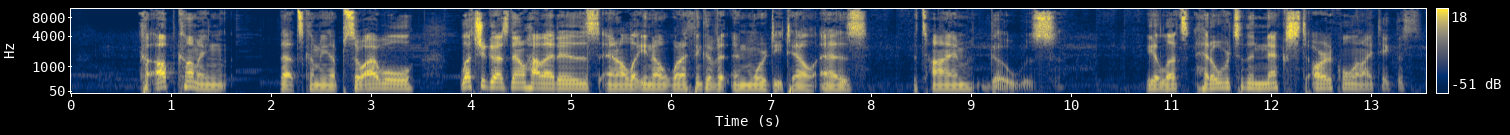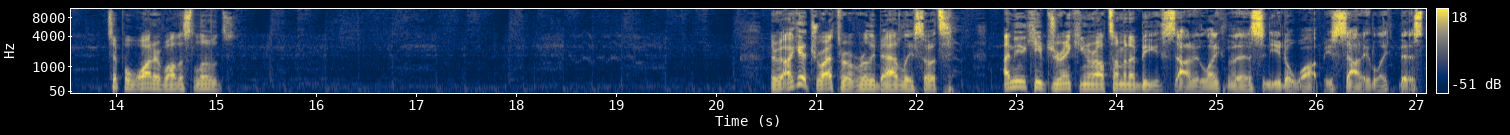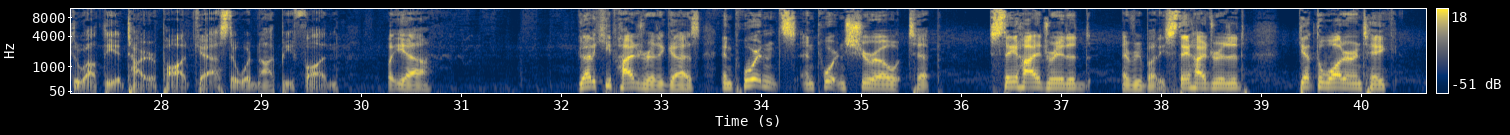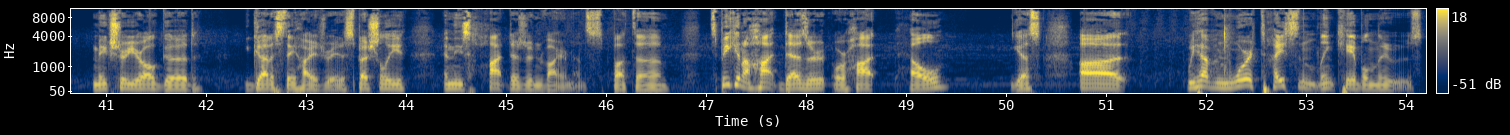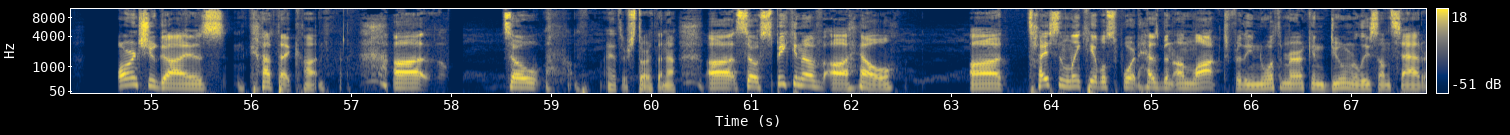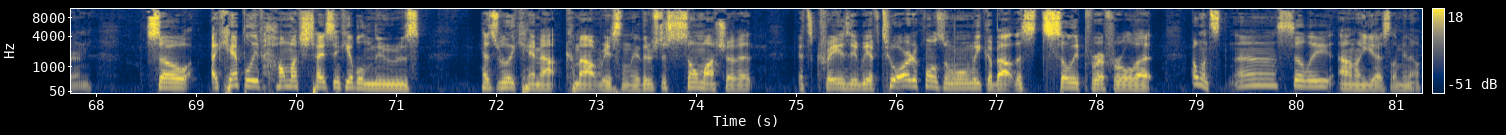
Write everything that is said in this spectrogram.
C- upcoming, that's coming up. So I will let you guys know how that is, and I'll let you know what I think of it in more detail as the time goes. Yeah, let's head over to the next article, and I take this sip of water while this loads. I get dry throat really badly, so it's I need to keep drinking or else I'm to be sounding like this, and you don't want me sounding like this throughout the entire podcast. It would not be fun. But yeah, you got to keep hydrated, guys. Important, important Shiro tip: stay hydrated, everybody. Stay hydrated. Get the water intake. Make sure you're all good. You got to stay hydrated, especially in these hot desert environments. But uh, speaking of hot desert or hot hell, yes. Uh, we have more Taisen link cable news. Aren't you guys got that con? Uh, so I have to start that now. Uh, so speaking of uh, hell, uh, Taisen link cable support has been unlocked for the North American Doom release on Saturn. So I can't believe how much Taisen cable news has really came out come out recently. There's just so much of it. It's crazy. We have two articles in one week about this silly peripheral that I wouldn't uh, silly. I don't know. You guys let me know.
